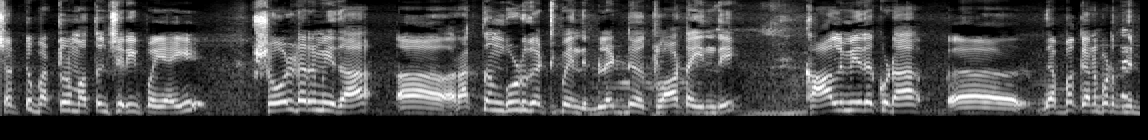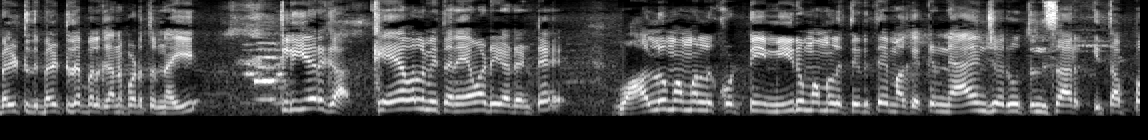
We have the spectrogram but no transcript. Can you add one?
షర్టు బట్టలు మొత్తం చిరిగిపోయాయి. షోల్డర్ మీద రక్తం గూడు కట్టిపోయింది బ్లడ్ క్లాట్ అయింది. కాలు మీద కూడా దెబ్బ కనపడుతుంది. బెల్ట్ బెల్ట్ దెబ్బలు కనపడుతున్నాయి. క్లియర్గా కేవలం ఇతను ఏమడిగాడంటే వాళ్ళు మమ్మల్ని కొట్టి మీరు మమ్మల్ని తిడితే మాకు ఎక్కడ న్యాయం జరుగుతుంది సార్? ఇది తప్ప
